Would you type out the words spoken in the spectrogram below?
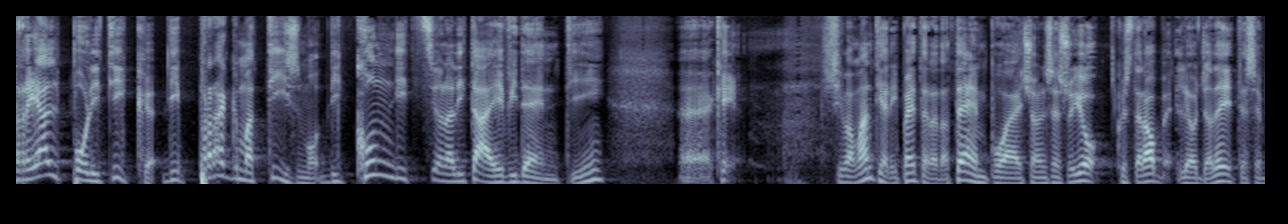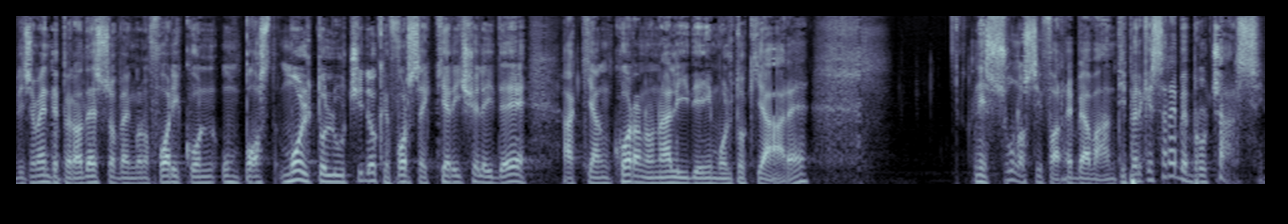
realpolitik, di pragmatismo, di condizionalità evidenti, eh, che si va avanti a ripetere da tempo, eh. cioè nel senso io queste robe le ho già dette, semplicemente però adesso vengono fuori con un post molto lucido che forse chiarisce le idee a chi ancora non ha le idee molto chiare. Nessuno si farebbe avanti perché sarebbe bruciarsi.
